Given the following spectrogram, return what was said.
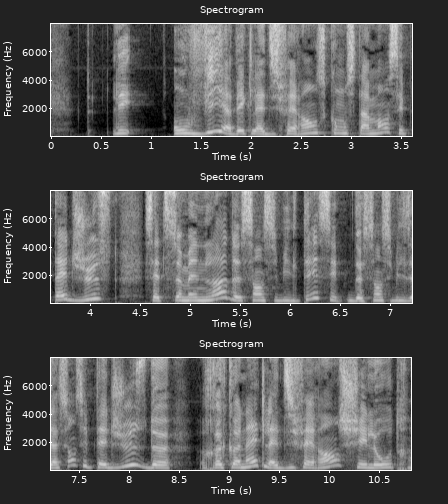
les on vit avec la différence constamment. C'est peut-être juste cette semaine-là de sensibilité, c'est de sensibilisation, c'est peut-être juste de reconnaître la différence chez l'autre.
